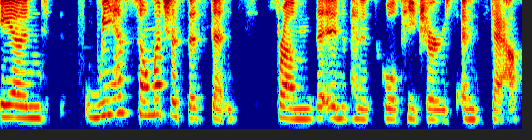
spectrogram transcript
And we have so much assistance from the independent school teachers and staff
